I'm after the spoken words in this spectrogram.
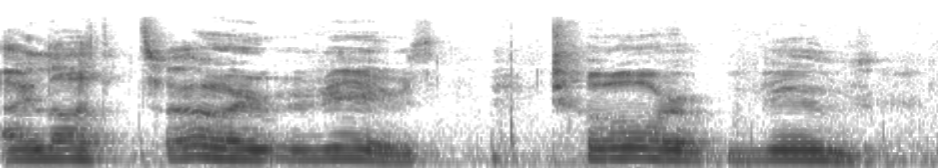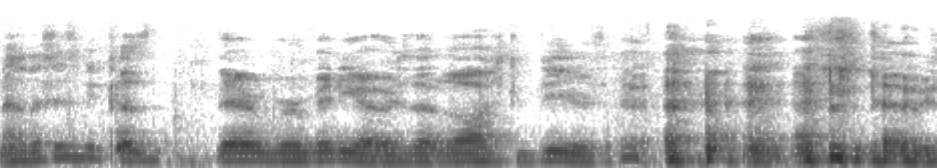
I lost two views. Two views. Now this is because there were videos that lost views, and those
